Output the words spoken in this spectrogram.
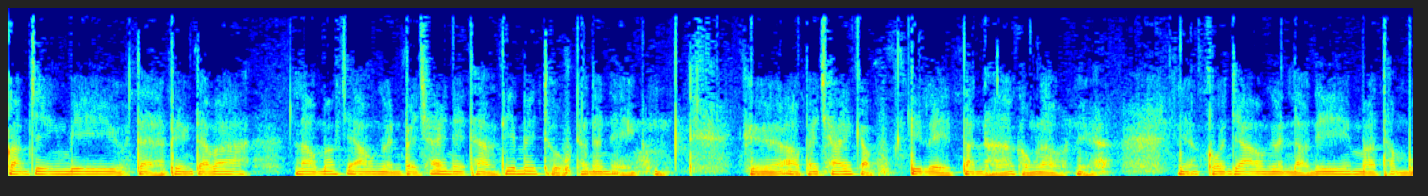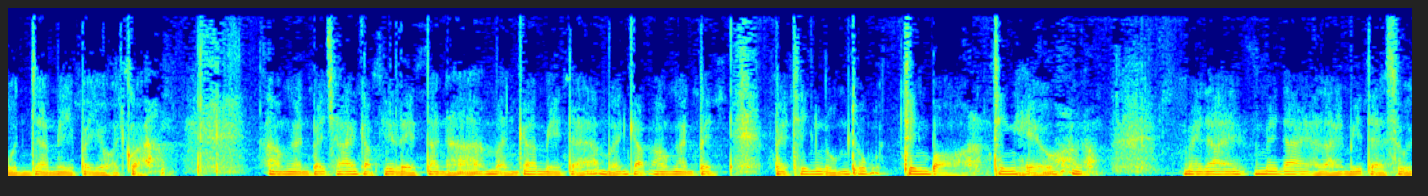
ความจริงมีอยู่แต่เพียงแต่ว่าเรามักจะเอาเงินไปใช้ในทางที่ไม่ถูกเท่านั้นเอง คือเอาไปใช้กับกิเลสตัณหาของเราเนี่ย เนี่ยควรจะเอาเงินเหล่านี้มาทำบุญจะมีประโยชน์กว่า เอาเงินไปใช้กับกิเลสตัณหา มันก็มีแต่เหมือนกับเอาเงินไปไปทิ้งหลุมทุกทิ้งบ่อ ทิ้งเหว ไม่ได้ไม่ได้อะไร มีแต่สูญ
